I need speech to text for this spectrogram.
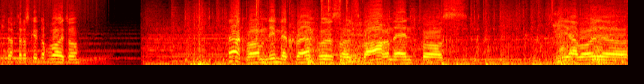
Ich dachte, das geht noch weiter. Ja komm, nehmen wir Krampus als wahren Endboss. Jawohl, ja.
